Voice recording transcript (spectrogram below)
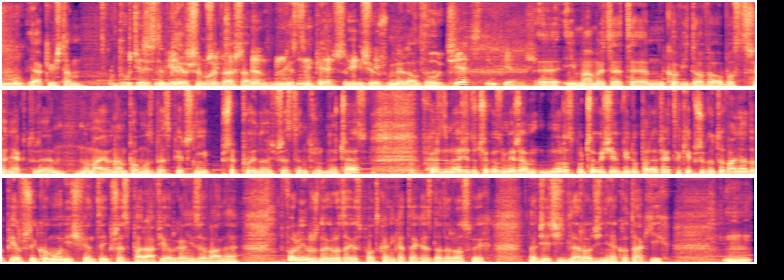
hmm. jakimś tam 21, przepraszam, 21, mi się już mylą te 21. Y, I mamy te, te covidowe obostrzenia, które no, mają nam pomóc bezpieczniej przepłynąć przez ten trudny czas. W każdym razie do czego zmierzam? No, rozpoczęły się w wielu parafiach takie przygotowania do pierwszej komunii świętej przez parafie organizowane w formie różnego rodzaju spotkań katechez dla dorosłych, dla dzieci, dla rodzin jako takich mm,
